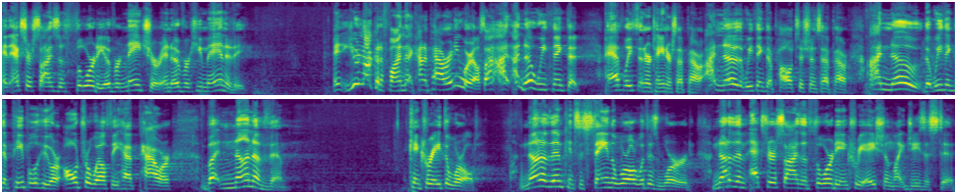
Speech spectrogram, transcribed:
and exercised authority over nature and over humanity. And you're not going to find that kind of power anywhere else. I, I, I, know we think that athletes, and entertainers have power. I know that we think that politicians have power. I know that we think that people who are ultra wealthy have power, but none of them can create the world. None of them can sustain the world with his word. None of them exercise authority in creation like Jesus did.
